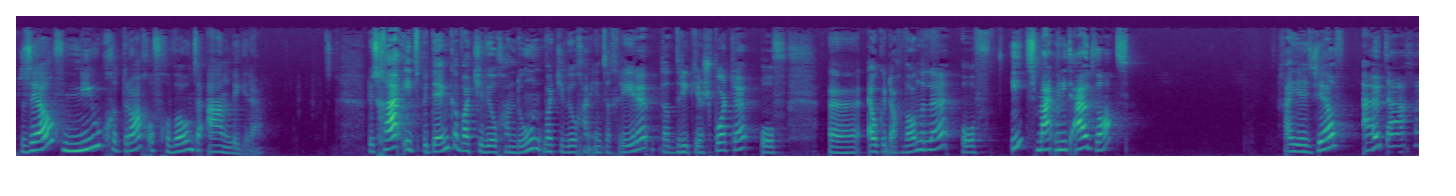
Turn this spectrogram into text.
zelf nieuw gedrag of gewoonte aanleren. Dus ga iets bedenken wat je wil gaan doen, wat je wil gaan integreren. Dat drie keer sporten of uh, elke dag wandelen of iets, maakt me niet uit wat. Ga jezelf uitdagen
